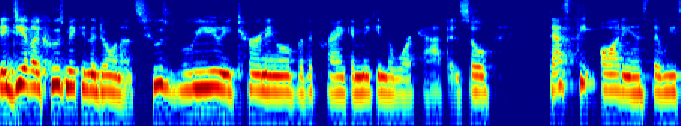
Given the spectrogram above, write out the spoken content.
The idea of like who's making the donuts, who's really turning over the crank and making the work happen. So that's the audience that we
